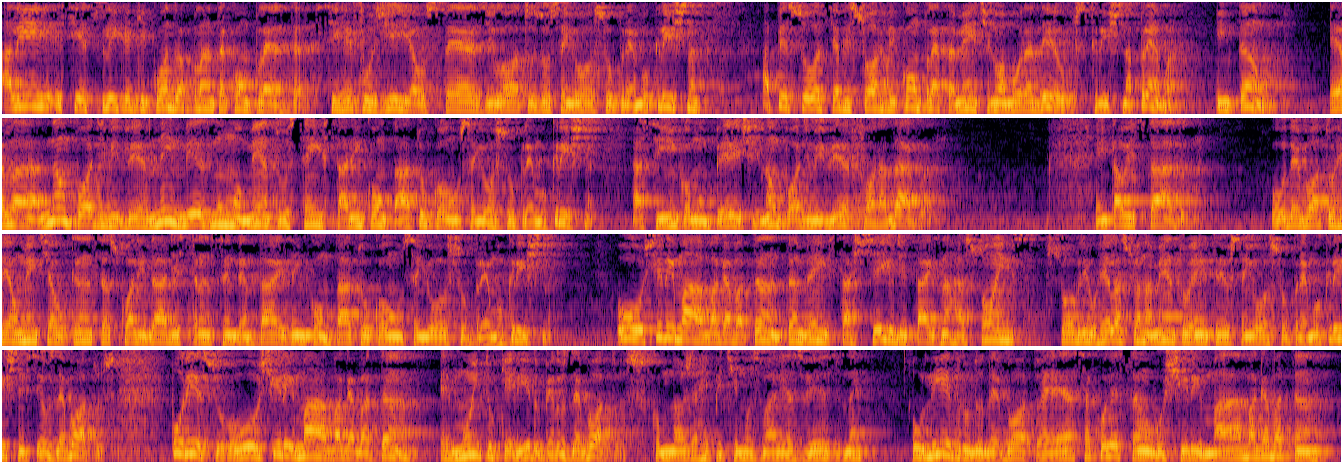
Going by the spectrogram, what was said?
Ali se explica que quando a planta completa se refugia aos pés de lótus do Senhor Supremo Krishna, a pessoa se absorve completamente no amor a Deus, Krishna Prema. Então, ela não pode viver nem mesmo um momento sem estar em contato com o Senhor Supremo Krishna, assim como um peixe não pode viver fora d'água. Em tal estado, o devoto realmente alcança as qualidades transcendentais em contato com o Senhor Supremo Krishna. O Shirimá Bhagavatam também está cheio de tais narrações sobre o relacionamento entre o Senhor Supremo Krishna e seus devotos. Por isso, o Shirimá Bhagavatam é muito querido pelos devotos, como nós já repetimos várias vezes, né? O livro do devoto é essa coleção, o Shirimá Bhagavatam.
